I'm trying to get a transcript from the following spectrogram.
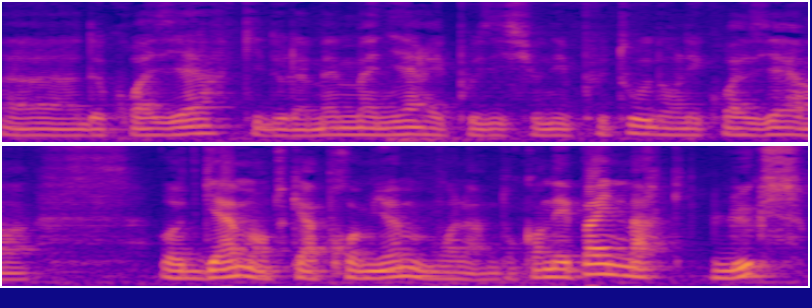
euh, de croisière, qui de la même manière est positionnée plutôt dans les croisières haut de gamme, en tout cas premium. Voilà. Donc on n'est pas une marque luxe,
